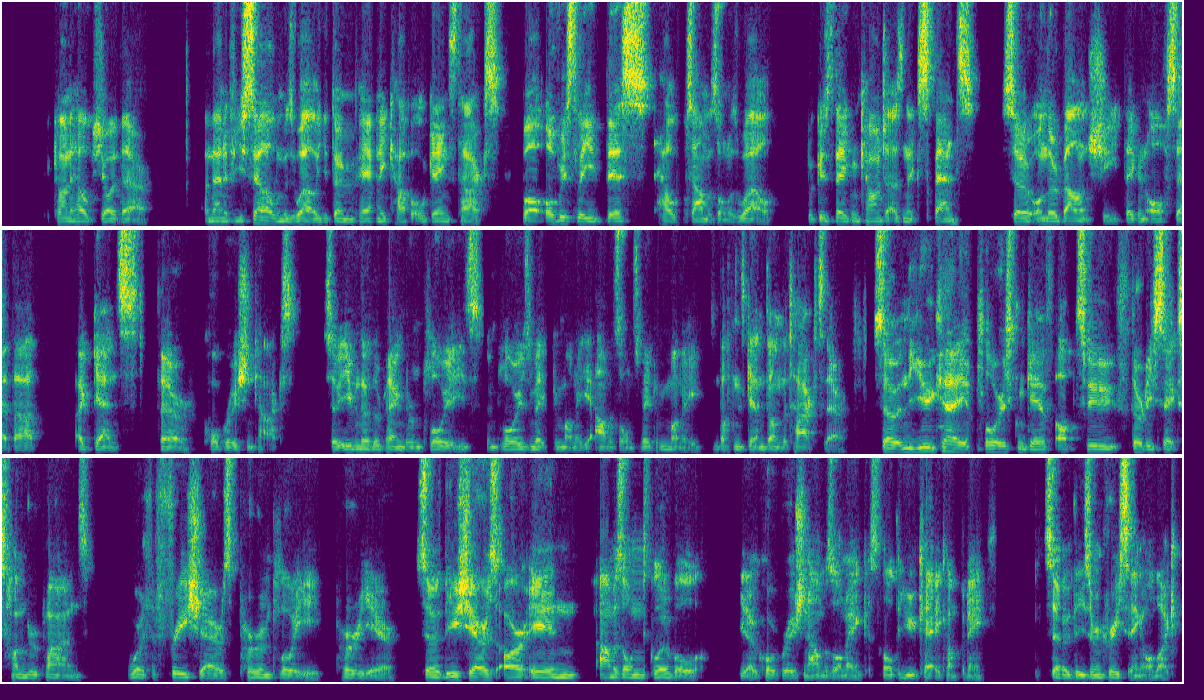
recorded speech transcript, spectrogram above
it kind of helps you out there. And then if you sell them as well, you don't pay any capital gains tax. But obviously, this helps Amazon as well because they can count it as an expense. So on their balance sheet, they can offset that against their corporation tax. So even though they're paying their employees, employees making money, Amazon's making money, nothing's getting done the tax there. So in the UK, employers can give up to £3,600 worth of free shares per employee per year. So these shares are in Amazon's global, you know, corporation, Amazon Inc. It's not the UK company. So these are increasing on like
